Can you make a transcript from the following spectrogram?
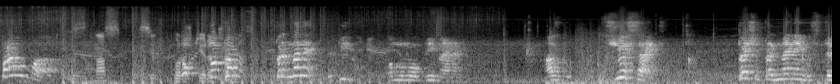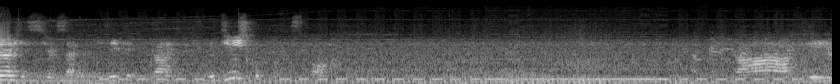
Палма! За нас се Стоп, борщира стоп! Пред мене! Уби го! Ама ме уби мене. Аз го... Suicide! Беше пред мене и го стрелях и с Suicide. Идите, ти ниско. Стоп. А, ти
